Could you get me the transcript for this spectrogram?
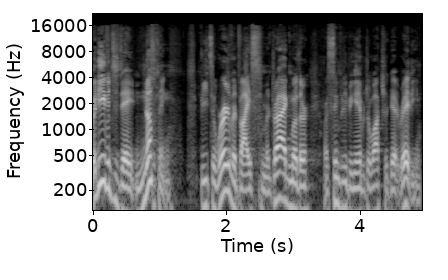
But even today, nothing beats a word of advice from a drag mother or simply being able to watch her get ready.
